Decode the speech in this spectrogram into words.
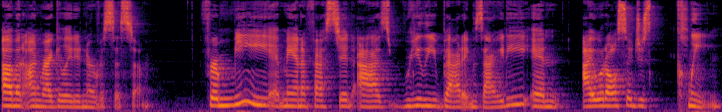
of an unregulated nervous system. For me, it manifested as really bad anxiety, and I would also just clean.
